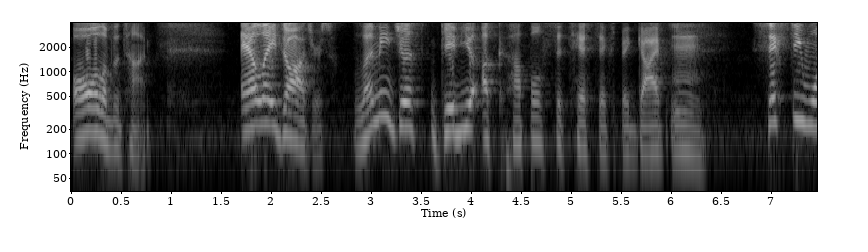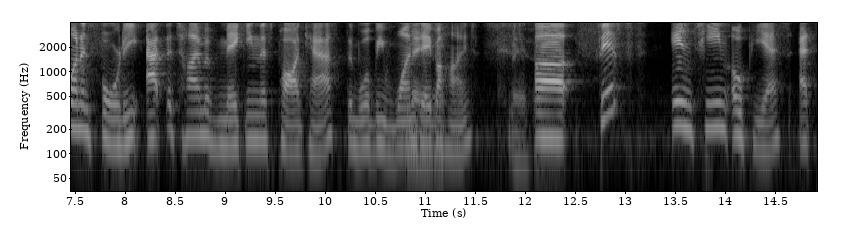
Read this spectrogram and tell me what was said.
all of the time. LA Dodgers, let me just give you a couple statistics, big guy. Mm. 61 and 40 at the time of making this podcast. That will be one day Amazing. behind. Amazing. Uh, fifth in team OPS at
